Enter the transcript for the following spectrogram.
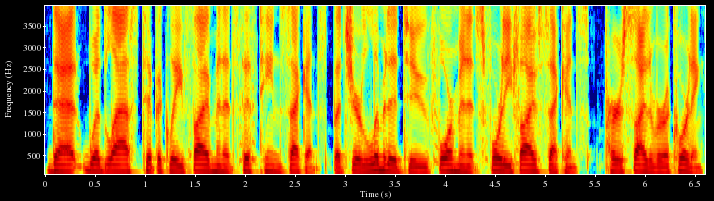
that would last typically 5 minutes 15 seconds, but you're limited to 4 minutes 45 seconds per side of a recording.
